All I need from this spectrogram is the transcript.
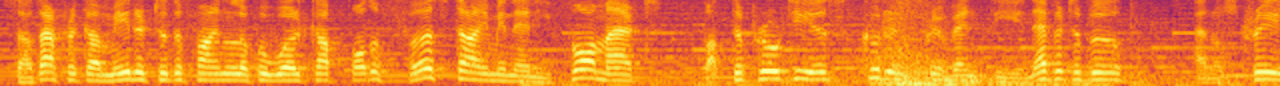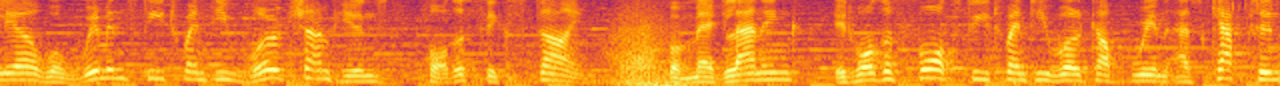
South Africa made it to the final of a World Cup for the first time in any format, but the Proteas couldn't prevent the inevitable, and Australia were Women's T20 World Champions for the sixth time. For Meg Lanning, it was a fourth T20 World Cup win as captain,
